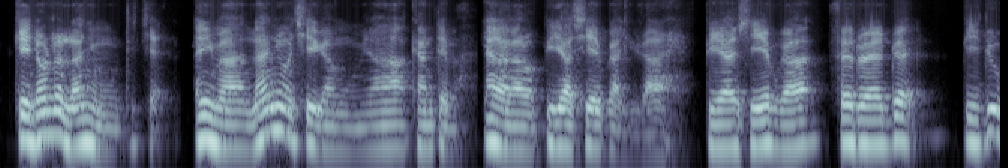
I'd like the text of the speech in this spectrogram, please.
။ကဲနောက်တော့လမ်းညွှန်မှုတစ်ချက်အဲ့ဒီမှာလမ်းညွှန်အခြေခံမူများအခန်းတက်ပါအဲ့ဒါကတော့ PRCF ကယူထားတယ်။ PRCF က Federal အတွက်ပြည်သူ့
